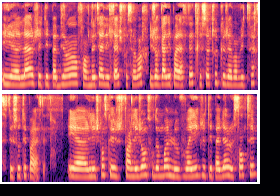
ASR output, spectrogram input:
Et euh, là, j'étais pas bien, enfin, on était à l'étage, faut savoir. Et je regardais par la fenêtre, et le seul truc que j'avais envie de faire, c'était sauter par la fenêtre. Et euh, les, je pense que enfin, les gens autour de moi le voyaient que j'étais pas bien, le sentaient,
